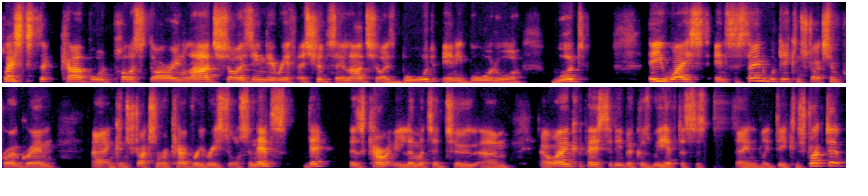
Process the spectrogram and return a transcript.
plastic, cardboard, polystyrene, large size MDF, I should say large size board, any board or wood, e-waste and sustainable deconstruction program and construction recovery resource. And that's that is currently limited to um, our own capacity because we have to sustainably deconstruct it.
